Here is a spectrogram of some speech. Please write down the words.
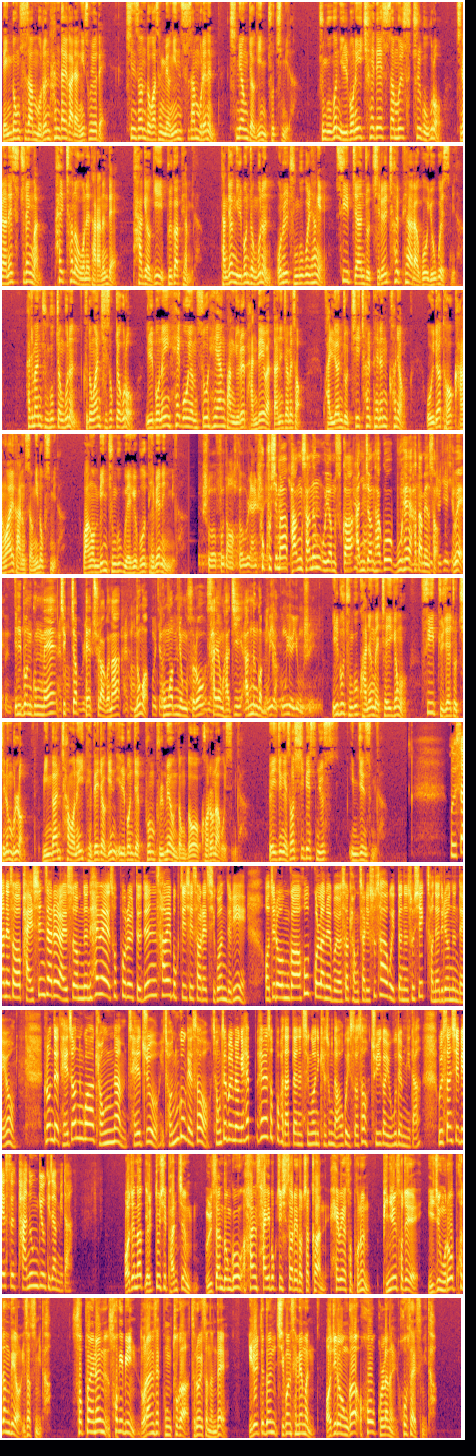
냉동 수산물은 한 달 가량이 소요돼 신선도가 생명인 수산물에는 치명적인 조치입니다. 중국은 일본의 최대 수산물 수출국으로 지난해 수출액만 8천억 원에 달하는데 타격이 불가피합니다. 당장 일본 정부는 오늘 중국을 향해 수입 제한 조치를 철폐하라고 요구했습니다. 하지만 중국 정부는 그동안 지속적으로 일본의 핵오염수 해양 방류를 반대해왔다는 점에서 관련 조치 철폐는 커녕 오히려 더 강화할 가능성이 높습니다. 왕원빈 중국 외교부 대변인입니다. 후쿠시마 방사능 오염수가 안전하고 무해하다면서 왜 일본 국내에 직접 배출하거나 농업, 공업용수로 사용하지 않는 겁니까? 일부 중국 관영 매체의 경우 수입 규제 조치는 물론 민간 차원의 대대적인 일본 제품 불매 운동도 거론하고 있습니다. 베이징에서 CBS 뉴스 임진수입니다. 울산에서 발신자를 알 수 없는 해외 소포를 뜯은 사회복지시설의 직원들이 어지러움과 호흡곤란을 보여서 경찰이 수사하고 있다는 소식 전해드렸는데요. 그런데 대전과 경남, 제주, 전국에서 정체불명의 해외 소포 받았다는 증언이 계속 나오고 있어서 주의가 요구됩니다. 울산 CBS 반웅규 기자입니다. 어제 낮 12시 반쯤 울산 동구 한 사회복지시설에 도착한 해외 소포는 비닐 소재에 이중으로 포장되어 있었습니다. 소포에는 속이 빈 노란색 봉투가 들어 있었는데 이를 뜯은 직원 3명은 어지러움과 호흡 곤란을 호소했습니다.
